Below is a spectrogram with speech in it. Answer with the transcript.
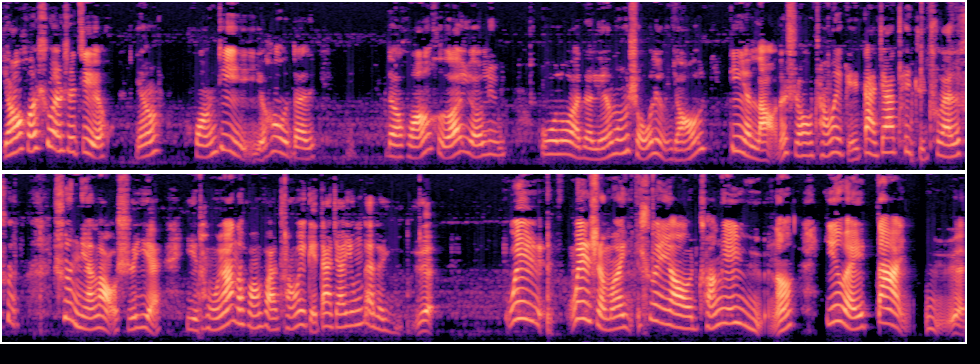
尧和舜是继炎黄帝以后的的黄河游历部落的联盟首领。尧帝老的时候，传位给大家推举出来的舜。舜年老时，也以同样的方法传位给大家拥戴的禹。为为什么舜要传给禹呢？因为大禹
